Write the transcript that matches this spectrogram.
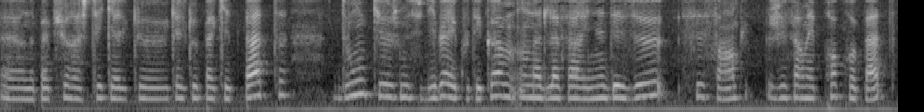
On n'a pas pu racheter quelques, quelques paquets de pâtes. Donc je me suis dit, bah écoutez, comme on a de la farine et des œufs, c'est simple, je vais faire mes propres pâtes.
